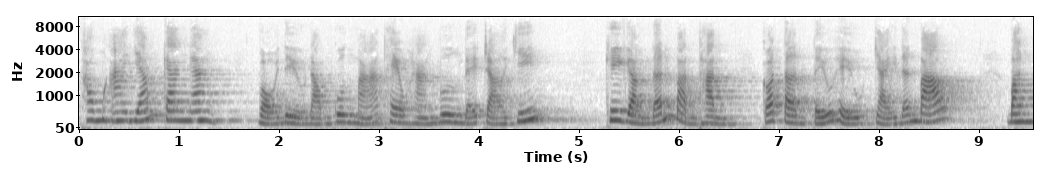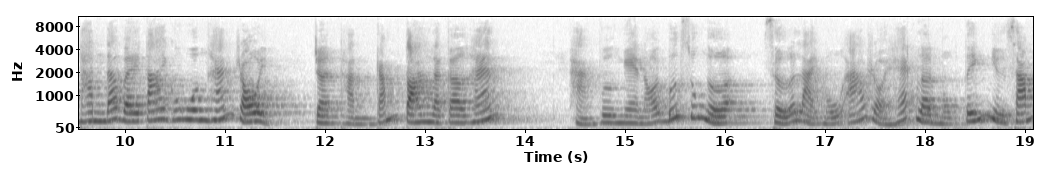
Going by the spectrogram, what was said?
Không ai dám can ngăn, Vội điều động quân mã theo hạng vương để trợ chiến. Khi gần đến Bành Thành, Có tên tiểu hiệu chạy đến báo. Bành Thành đã về tay của quân Hán rồi. Trên thành cắm toàn là cờ Hán. Hạng vương nghe nói bước xuống ngựa, Sửa lại mũ áo rồi hét lên một tiếng như sấm,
